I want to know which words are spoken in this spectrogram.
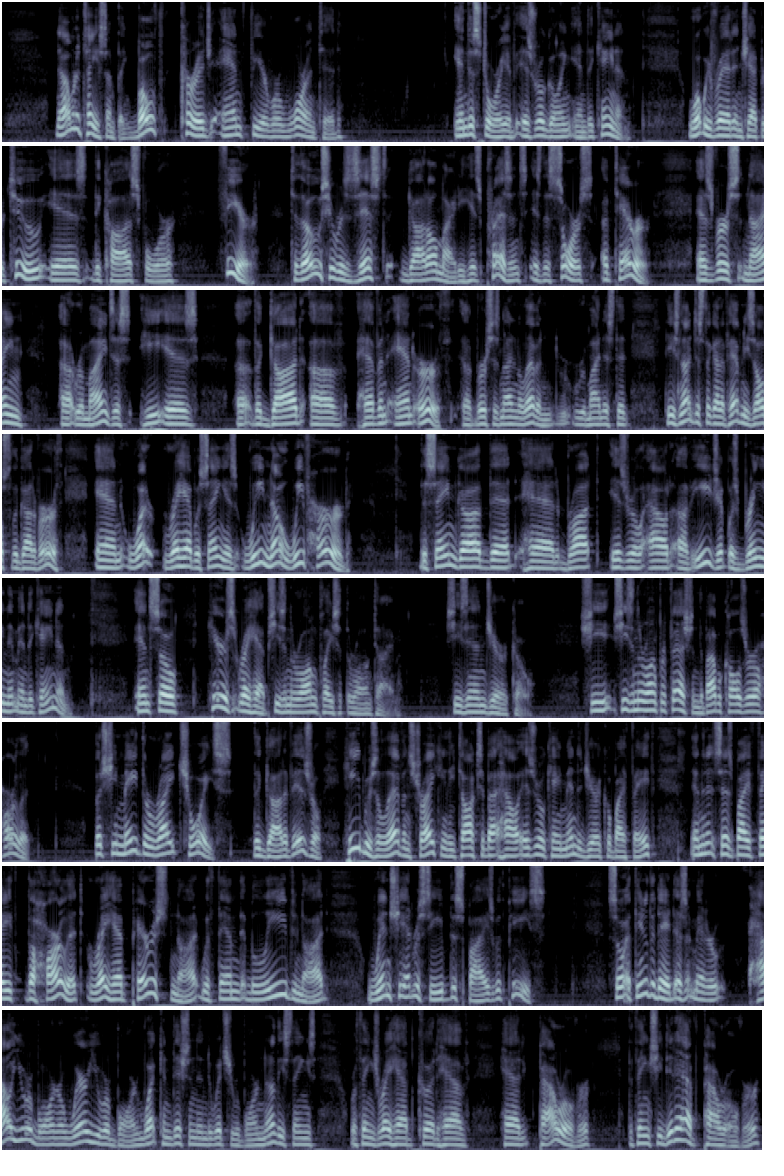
Now, I want to tell you something. Both courage and fear were warranted in the story of Israel going into Canaan. What we've read in chapter 2 is the cause for fear. To those who resist God Almighty, His presence is the source of terror. As verse 9 uh, reminds us, He is uh, the God of heaven and earth. Uh, verses 9 and 11 remind us that He's not just the God of heaven, he's also the God of earth. And what Rahab was saying is, we know, we've heard. The same God that had brought Israel out of Egypt was bringing them into Canaan. And so here's Rahab. She's in the wrong place at the wrong time. She's in Jericho. She, she's in the wrong profession. The Bible calls her a harlot. But she made the right choice the God of Israel. Hebrews 11 strikingly talks about how Israel came into Jericho by faith. And then it says, By faith the harlot Rahab perished not with them that believed not when she had received the spies with peace. So at the end of the day, it doesn't matter how you were born or where you were born, what condition into which you were born. None of these things were things Rahab could have had power over. The things she did have power over,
